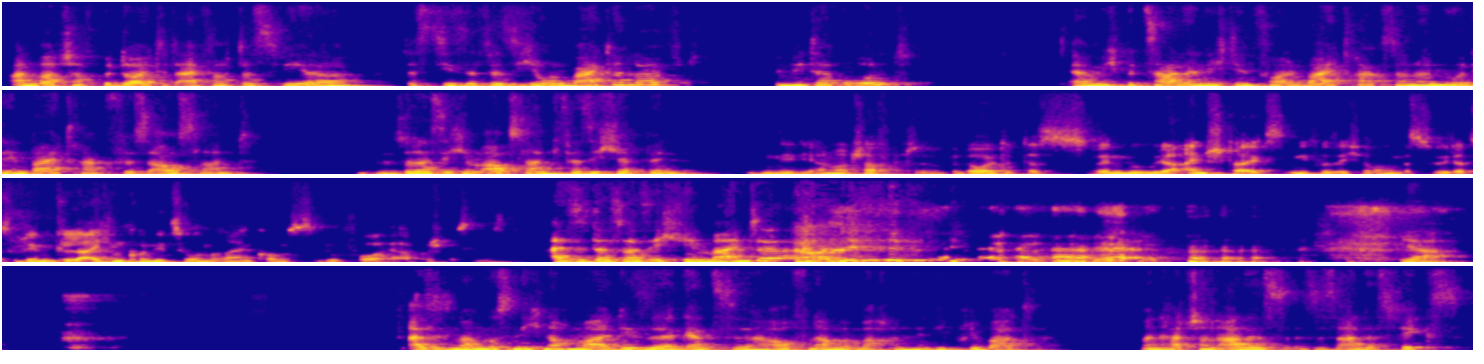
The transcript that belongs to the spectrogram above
Anwartschaft bedeutet einfach, dass wir, dass diese Versicherung weiterläuft im Hintergrund. Ähm, ich bezahle nicht den vollen Beitrag, sondern nur den Beitrag fürs Ausland mhm. sodass ich im Ausland versichert bin. Nee, die Anwartschaft bedeutet, dass wenn du wieder einsteigst in die Versicherung, dass du wieder zu den gleichen Konditionen reinkommst, die du vorher abgeschlossen hast. Also das, was ich eben meinte. ja. Also man muss nicht nochmal diese ganze Aufnahme machen in die Private. Man hat schon alles, es ist alles fix.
